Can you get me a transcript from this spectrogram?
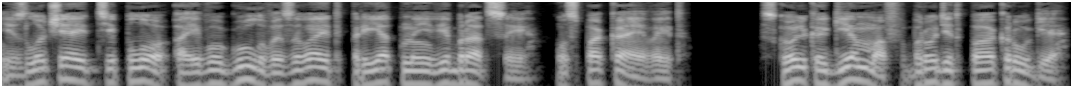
Излучает тепло, а его гул вызывает приятные вибрации. Успокаивает. Сколько геммов бродит по округе?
